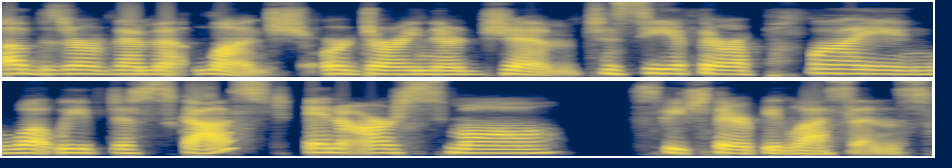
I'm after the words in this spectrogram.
observe them at lunch or during their gym to see if they're applying what we've discussed in our small speech therapy lessons.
